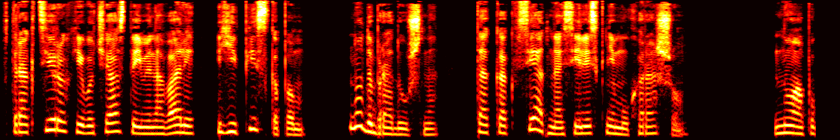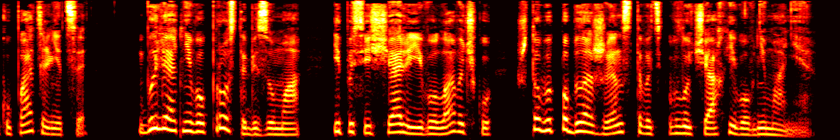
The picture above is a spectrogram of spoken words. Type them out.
В трактирах его часто именовали епископом, но добродушно, так как все относились к нему хорошо. Ну а покупательницы были от него просто без ума и посещали его лавочку, чтобы поблаженствовать в лучах его внимания.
